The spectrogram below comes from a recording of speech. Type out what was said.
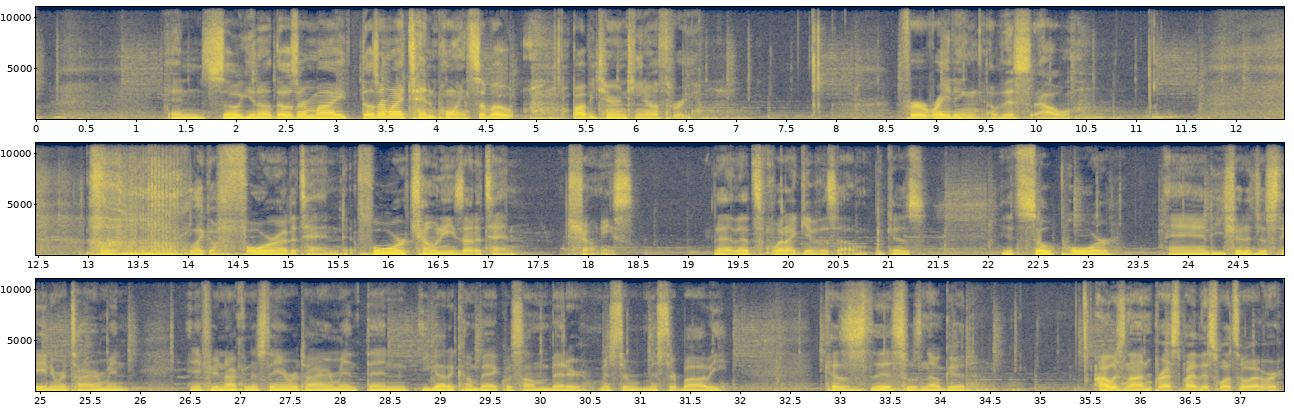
And so, you know, those are my those are my 10 points about Bobby Tarantino 3. For a rating of this album, like a 4 out of 10. 4 chonies out of 10. Chonies. That that's what I give this album because it's so poor and he should have just stayed in retirement and if you're not to stay in retirement, then you got to come back with something better, Mr. Mr. Bobby. Cuz this was no good. I was not impressed by this whatsoever.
